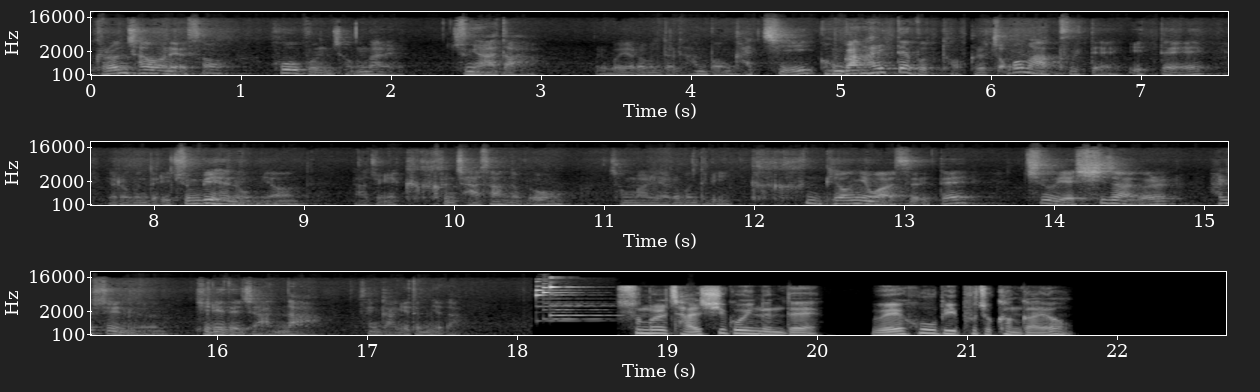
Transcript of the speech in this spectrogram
그런 차원에서 호흡은 정말 중요하다. 그리고 여러분들 한번 같이 건강할 때부터 그리고 조금 아플 때 이때 여러분들이 준비해 놓으면 나중에 큰 자산으로 정말 여러분들이 큰 병이 왔을 때 치유의 시작을 할 수 있는 길이 되지 않나 생각이 듭니다. 숨을 잘 쉬고 있는데 왜 호흡이 부족한가요?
